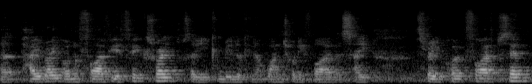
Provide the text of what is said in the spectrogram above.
uh, pay rate on a five-year fixed rate. So you can be looking at 125 at say 3.5%,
